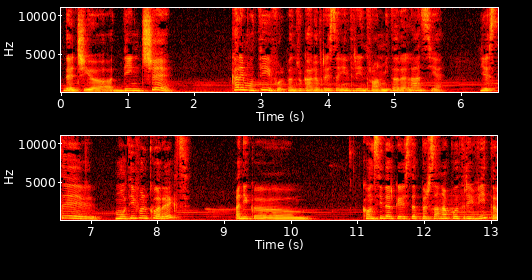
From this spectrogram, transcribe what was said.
Deci, uh, din ce? Care e motivul pentru care vrei să intri într-o anumită relație? Este motivul corect? Adică consider că este persoana potrivită?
